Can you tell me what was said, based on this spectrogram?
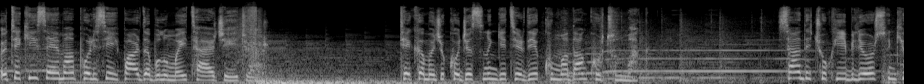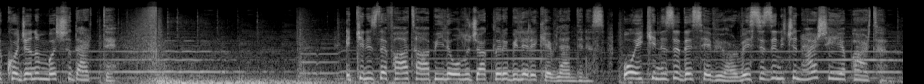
öteki ise hemen polise ihbarda bulunmayı tercih ediyor. Tek amacı kocasının getirdiği kummadan kurtulmak. Sen de çok iyi biliyorsun ki kocanın başı dertte. İkiniz de Fuat abiyle olacakları bilerek evlendiniz. O ikinizi de seviyor ve sizin için her şeyi yapardı.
